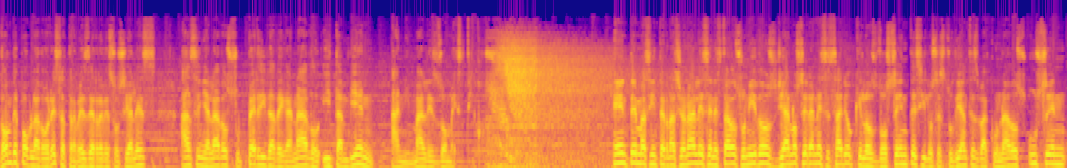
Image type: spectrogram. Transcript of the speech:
donde pobladores a través de redes sociales han señalado su pérdida de ganado y también animales domésticos. En temas internacionales, en Estados Unidos ya no será necesario que los docentes y los estudiantes vacunados usen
